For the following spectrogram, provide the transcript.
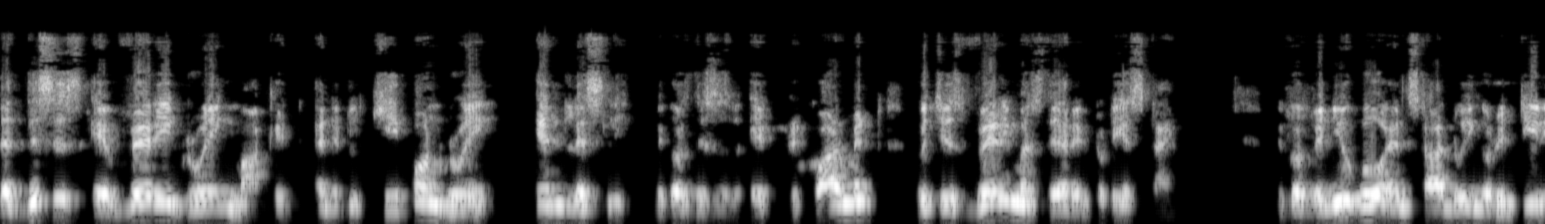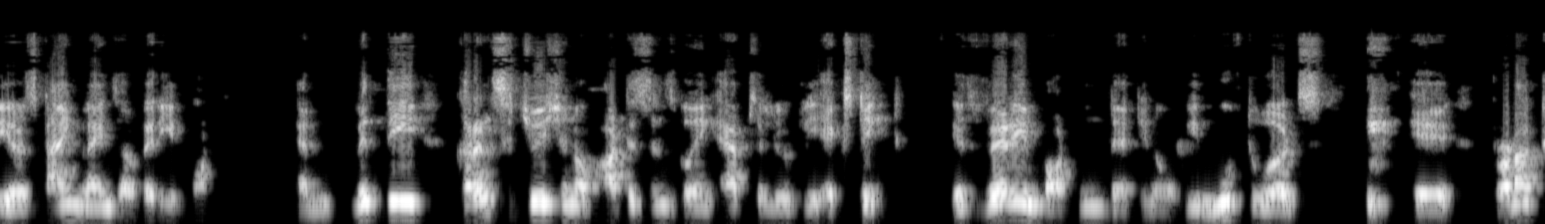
that this is a very growing market, and it will keep on growing endlessly because this is a requirement which is very much there in today's time. Because when you go and start doing your interiors, timelines are very important. And with the current situation of artisans going absolutely extinct, it's very important that, you know, we move towards a product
